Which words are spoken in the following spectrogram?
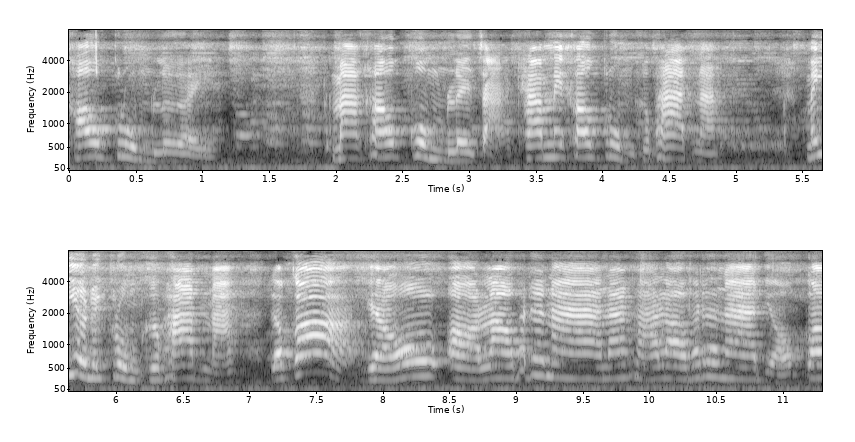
เข้ากลุ่มเลย มาเข้ากลุ่มเลยจ้ะ ถ้าไม่เข้ากลุ่มคือพลาดนะ ไม่อยู่ในกลุ่มคือพลาดนะ แล้วก็เดี๋ยวเราพัฒนานะคะ เราพัฒนาเดี๋ยวก็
